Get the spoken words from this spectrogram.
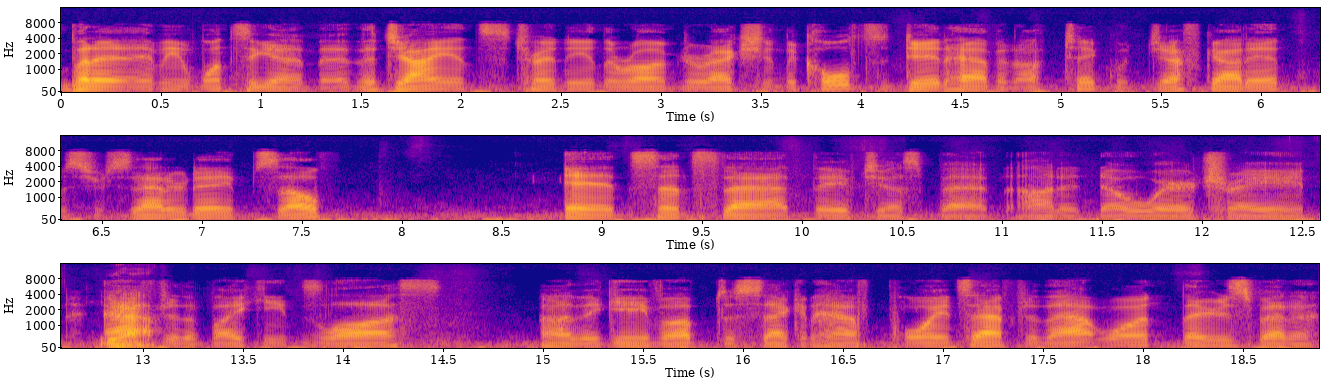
but uh, I mean, once again, the, the Giants trending in the wrong direction. The Colts did have an uptick when Jeff got in, Mr. Saturday himself, and since that they've just been on a nowhere train. Yeah. After the Vikings loss, uh, they gave up the second half points. After that one, there's been a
